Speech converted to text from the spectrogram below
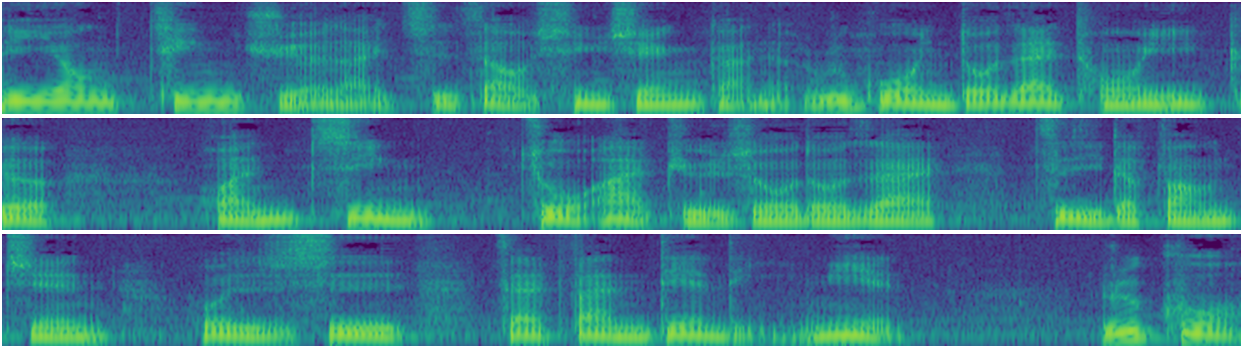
利用听觉来制造新鲜感的？如果你都在同一个环境做爱，比如说都在自己的房间，或者是在饭店里面，如果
